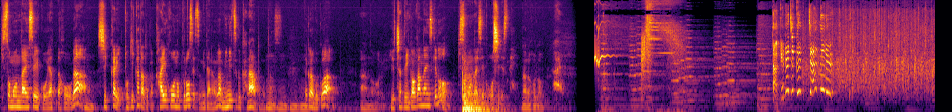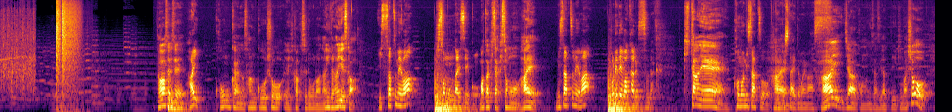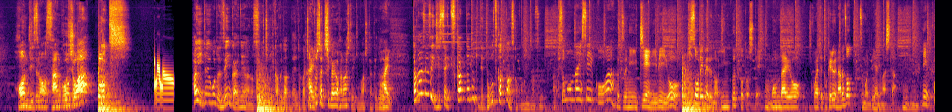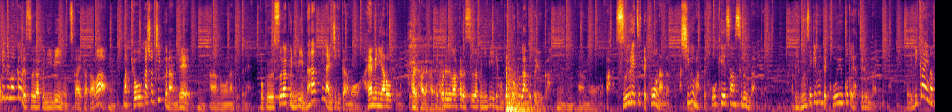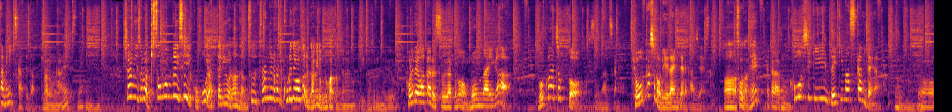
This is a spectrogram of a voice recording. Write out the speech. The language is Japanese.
基礎問題成功をやった方が、しっかり解き方とか解放のプロセスみたいなのが身につくかなと思ったんです、だから僕はあの言っちゃっていいか分かんないんですけど基礎問題成功推しですね。なるほど、はい、武田塾チャンネル。高橋先生。はい。今回の参考書、え比較するものは何と何ですか？1冊目は基礎問題成功。また来た基礎問はい2冊目はこれでわかる数学。来たね。この2冊を比較したいと思います、はい、はい、じゃあこの2冊やっていきましょう。本日の参考書はどっち？はいということで前回ねあの数値の比較だったりとかちょっとした違いを話していきましたけど、はい、高橋先生実際使った時ってどう使ったんですかこの2冊基礎問題成功は普通に 1A2B を基礎レベルのインプットとして問題をこうやって解けるようになるぞってつもりでやりました、でこれで分かる数学 2B の使い方は、うん、まあ、教科書チックなんで、うん、あのなんていうかね僕数学 2B 習ってない時期からもう早めにやろうと思って、はいはいはいはい、でこれで分かる数学 2B で本当に独学というか、うんうん、あのあ数列ってこうなんだってシグマってこう計算するんだみたいな。微分積分ってこういうことやってるんだみたいな。その理解のために使ってたっていう感じですね。ね。うん、ちなみにそれは基礎問題成功をやった理由は何だろうそれ単純な話これで分かるだけでもよかったんじゃないの？っていう気がするんだけどこれで分かる数学の問題が僕はちょっとそのなんですかね教科書の例題みたいな感じじゃないですか。ああそうだね。だから公式できますかみたいな、うんうんうん。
